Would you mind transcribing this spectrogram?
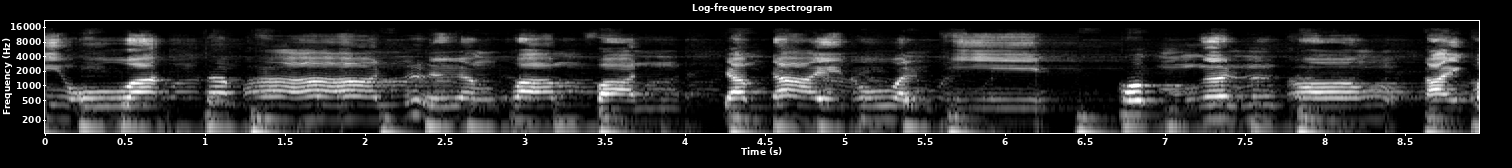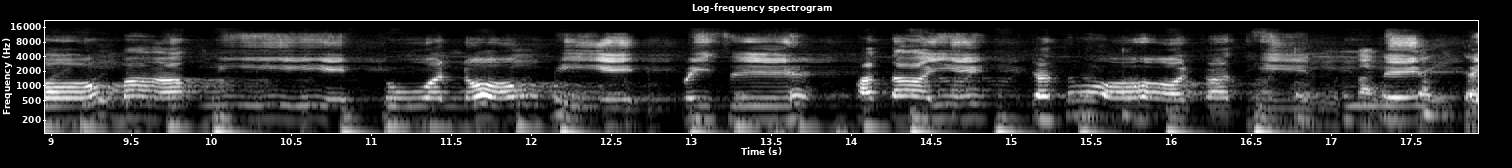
ีหัวสะพานเรื่องความฝันจำได้ทวนทีพบเงินทองไก่กองมากมีชวนน้องพี่ไปซื้อผ้าไตรจะทอดกระถินเนให้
